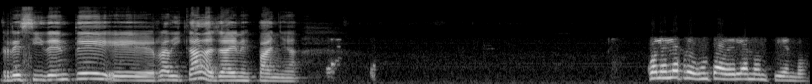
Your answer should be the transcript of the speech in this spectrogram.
residente eh, radicada ya en España. ¿Cuál es la pregunta, Adela? No entiendo.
